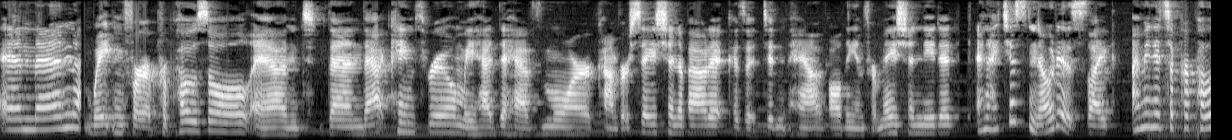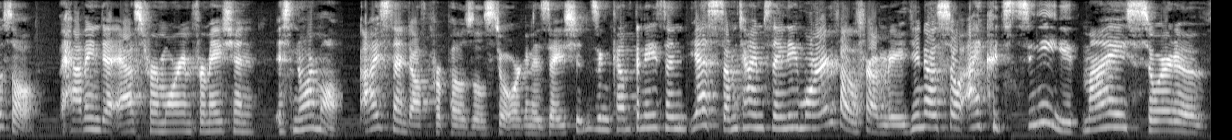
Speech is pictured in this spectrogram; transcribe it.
and then waiting for a proposal and then that came through and we had to have more conversation about it because it didn't have all the information needed. And i just noticed like i mean it's a proposal having to ask for more information is normal. I send off proposals to organizations and companies, and yes, sometimes they need more info from me, you know, so I could see my sort of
